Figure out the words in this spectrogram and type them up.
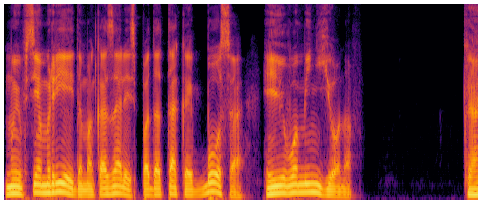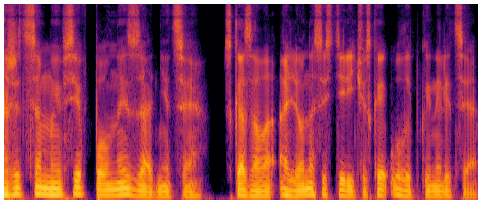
мы всем рейдом оказались под атакой босса и его миньонов. «Кажется, мы все в полной заднице», — сказала Алена с истерической улыбкой на лице.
